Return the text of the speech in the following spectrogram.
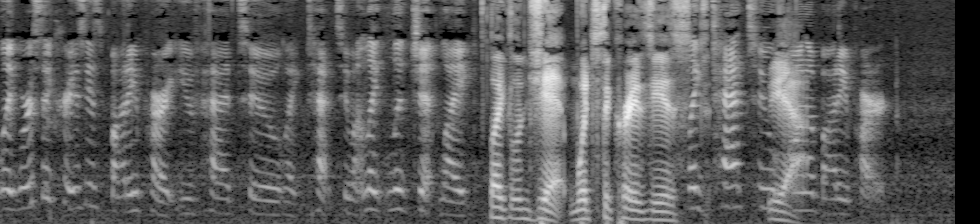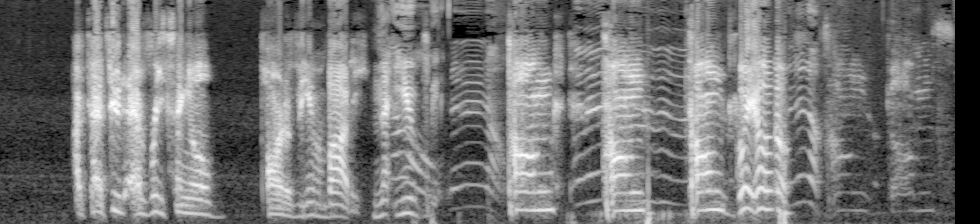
Like, where's the craziest body part you've had to like tattoo on? Like, legit, like, Like legit. What's the craziest? like tattoo Yeah. on a body part. I've tattooed every single part of the human body. Not No, you. no, no, no, no. Tongue, Wait, wait, wait, hold No, on. no, no. Tongue, gums.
